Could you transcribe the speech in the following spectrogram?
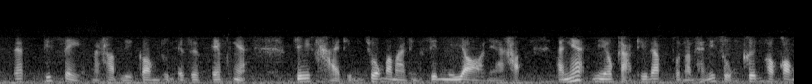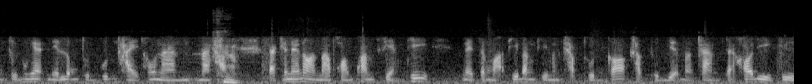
S F พิเศษนะครับ หรือกองทุน S S F เนี่ย ที่ขายถึงช่วงประมาณถึงสิ้นนิยอเนี่ยครับ อันเนี้ยมีโอกาสที่ได้ผลตอบแทนที่สูงขึ้นเพราะกองทุนพวกเนี้ยเน้นลงทุนหุ้นไทยเท่านั้นนะครับครับแต่ก็แน่นอนมาพร้อมความเสี่ยงที่ในจังหวะที่บางทีมันขับทุนก็ขับทุนเยอะเหมือนกัน แต่ข้อดีคือ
